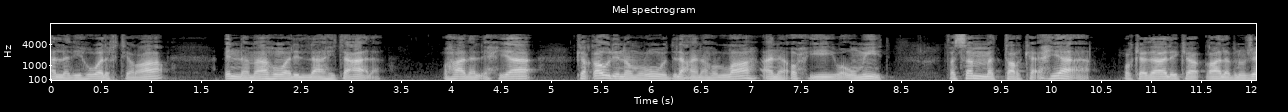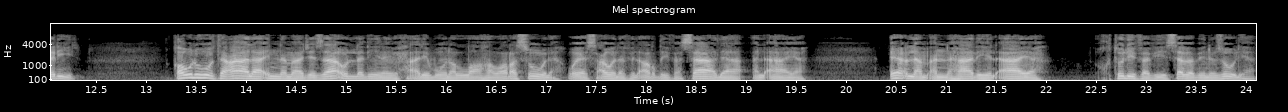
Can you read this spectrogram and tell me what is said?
الذي هو الاختراع إنما هو لله تعالى. وهذا الإحياء كقول نمرود لعنه الله أنا أحيي وأميت فسمى الترك إحياء وكذلك قال ابن جرير. قوله تعالى إنما جزاء الذين يحاربون الله ورسوله ويسعون في الأرض فسادا الآية. اعلم أن هذه الآية اختلف في سبب نزولها.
